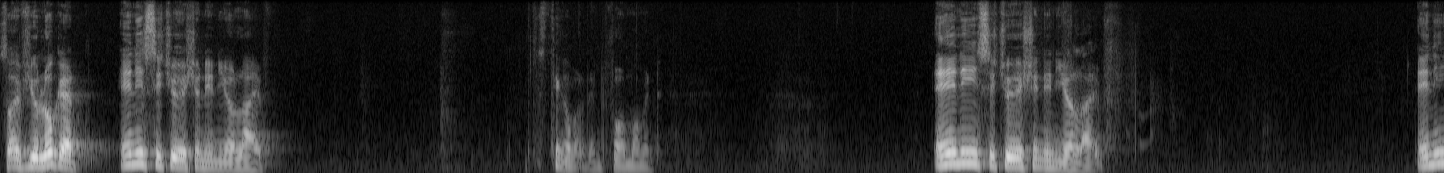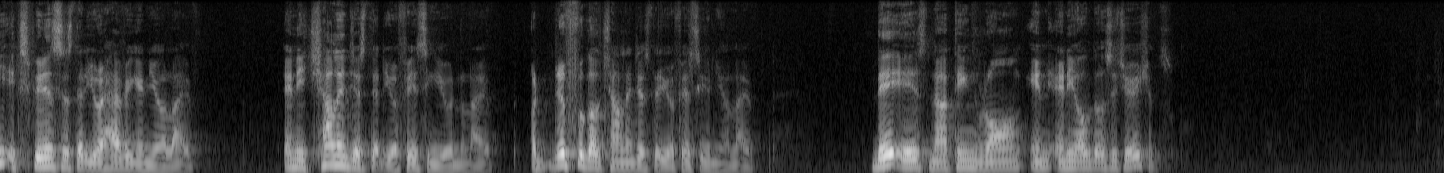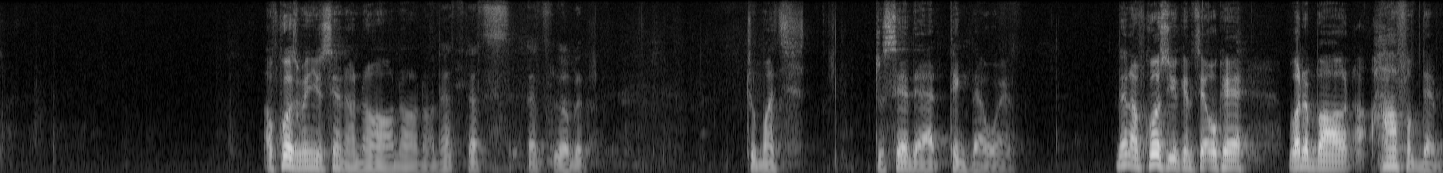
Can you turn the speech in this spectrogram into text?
So if you look at any situation in your life, just think about it for a moment. Any situation in your life, any experiences that you are having in your life, any challenges that you're facing you in your life, or difficult challenges that you're facing in your life, there is nothing wrong in any of those situations. Of course, when you say, no, no, no, no, that, that's, that's a little bit too much to say that, think that way. Then, of course, you can say, okay, what about half of them?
